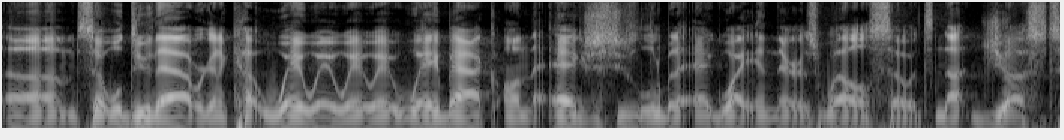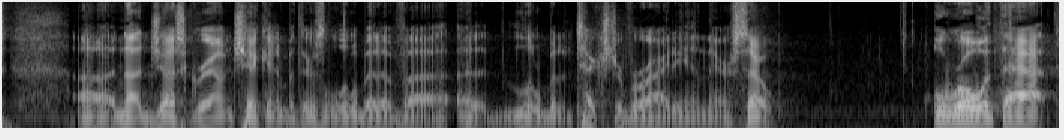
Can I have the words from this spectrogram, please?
Um, so we'll do that. We're going to cut way, way, way, way, way back on the eggs. Just use a little bit of egg white in there as well. So it's not just uh, not just ground chicken, but there's a little bit of uh, a little bit of texture variety in there. So we'll roll with that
